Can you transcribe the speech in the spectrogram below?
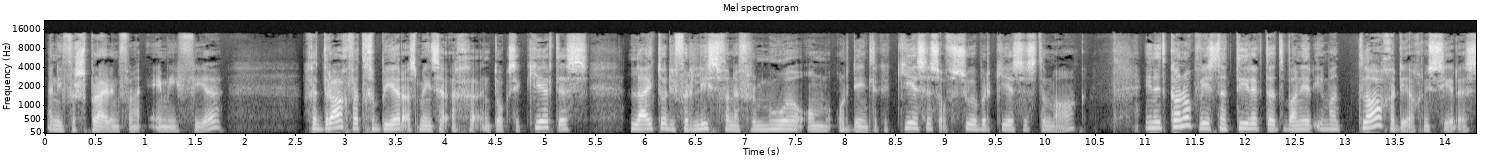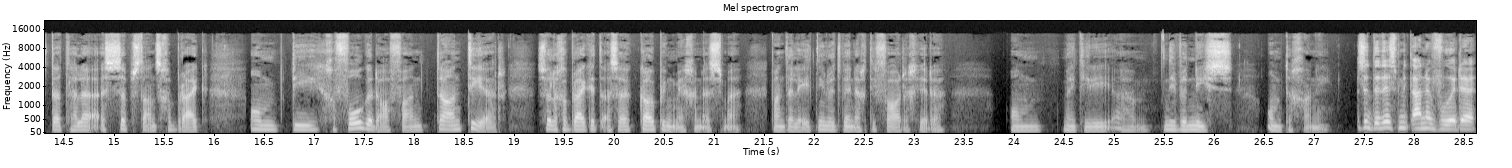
in die verspreiding van HIV. Gedrag wat gebeur as mense geïntoksikeerd is, lei tot die verlies van 'n vermoë om ordentlike keuses of sober keuses te maak. En dit kan ook wees natuurlik dat wanneer iemand klaar gediagnoseer is, dat hulle 'n substans gebruik om die gevolge daarvan te hanteer. So hulle gebruik dit as 'n coping meganisme, want hulle het nie noodwendig die vaardighede om met hierdie ehm um, nuwe nuus om te gaan nie. So dit is met ander woorde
